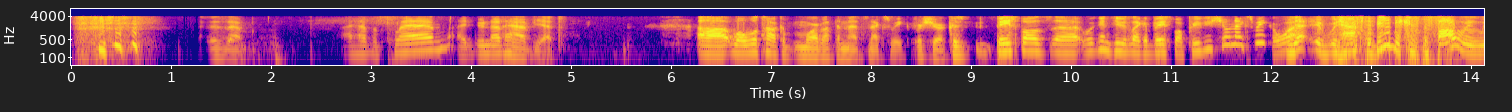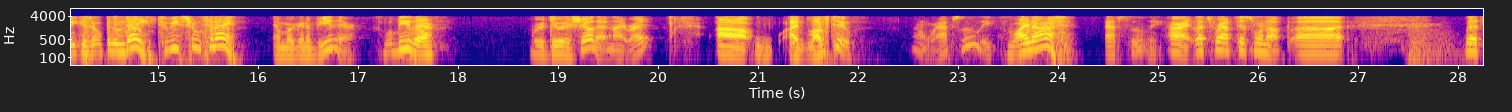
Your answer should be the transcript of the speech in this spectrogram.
That is them. I have a plan I do not have yet. Uh, well, we'll talk more about the Mets next week for sure. Because baseball's, uh, we're gonna do like a baseball preview show next week or what? Ne- It would have to be because the following week is opening day, two weeks from today. And we're gonna be there. We'll be there. We're doing a show that night, right? Uh, I'd love to. Oh, we're absolutely, Why not? absolutely. All right, let's wrap this one up. Uh, let's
